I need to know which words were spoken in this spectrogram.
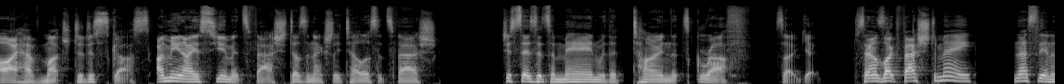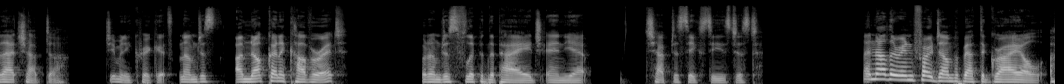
I have much to discuss. I mean, I assume it's Fache. Doesn't actually tell us it's Fache. Just says it's a man with a tone that's gruff. So, yeah, sounds like Fache to me. And that's the end of that chapter. Jiminy Crickets. And I'm just, I'm not going to cover it, but I'm just flipping the page. And yeah, chapter 60 is just another info dump about the Grail.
